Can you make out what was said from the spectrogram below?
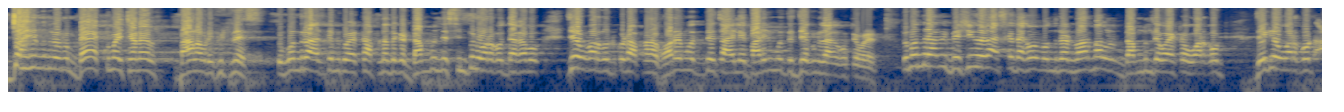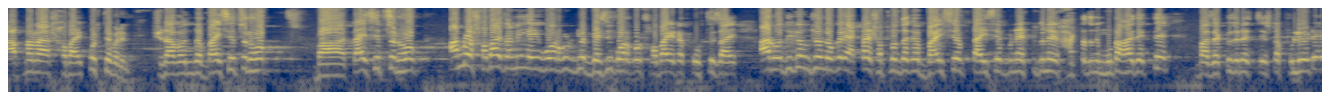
জয় হিন্দ বন্ধুরা back to my channel Banglabari fitness তো বন্ধুরা, আজকে আমি কয়েকটা আপনাদেরকে ডাম্বল দিয়ে সিম্পল ওয়ার্কআউট দেখাবো, যে ওয়ার্কআউট করে আপনারা ঘরের মধ্যে চাইলে বাড়ির মধ্যে যে কোনো জায়গা করতে পারেন। তো বন্ধুরা, আমি বেশি করে আজকে দেখাবো বন্ধুরা নর্মাল ডাম্বল দিয়ে একটা ওয়ার্কআউট যেগুলো ওয়ার্কআউট আপনারা সবাই করতে পারেন। সেটা বন্ধুরা বাইসেপসের হোক বা টাইসেপসের হোক আমরা সবাই জানি এই ওয়ার্কআউটগুলো বেসিক ওয়ার্কআউট সবাই এটা করতে চায়। আর অধিকাংশ লোকের একটাই স্বপ্ন থাকে বাইসেপ টাইসেপ মানে একটু জনের হাতটা জনের মোটা হয় দেখতে বা একটু জনের চেষ্টা ফুলে ওঠে,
